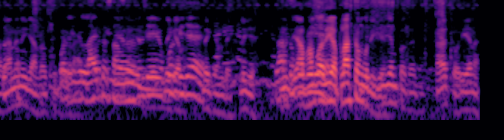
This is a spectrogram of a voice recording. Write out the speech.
लगाने नहीं जान रहा लाइट तो सामने। देखिए देखिए हम देख लीजिए। आप हमको दिया प्लास्ट हमको दीजिए। हाँ छोड़िए ना।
